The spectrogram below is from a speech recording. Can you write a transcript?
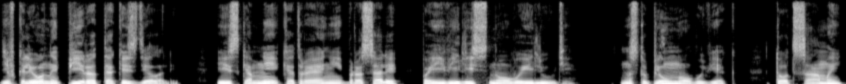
Девкалионы Пира так и сделали. Из камней, которые они бросали, появились новые люди. Наступил новый век, тот самый,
